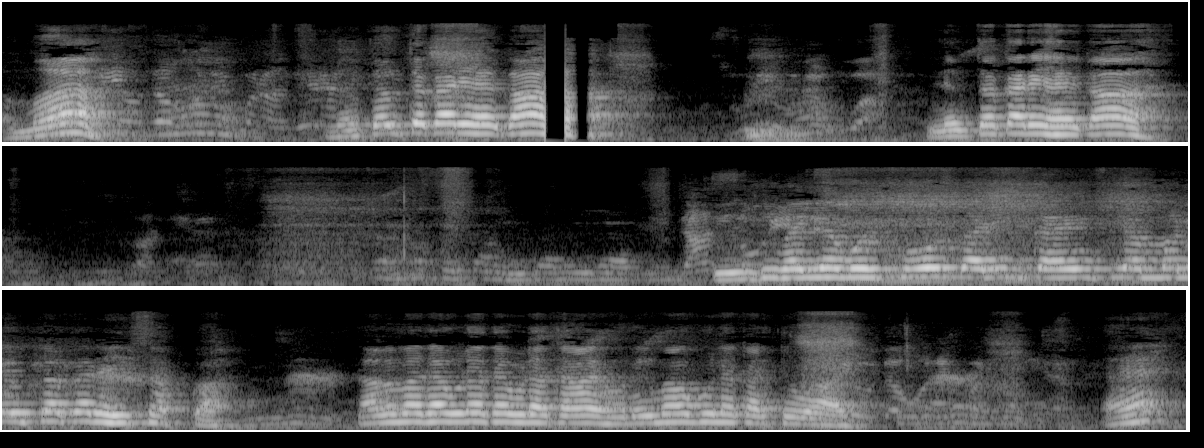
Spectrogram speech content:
अम्मा नवतम कार्य है का? नवता कार्य है का? पीटी भैया मोई फ़ोन करीम कहे कि अम्मा ने उठा कर रही सबका तब मैं उड़ाता उड़ाता, आए हो नहीं, माँ गुना करते हो आज। है?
